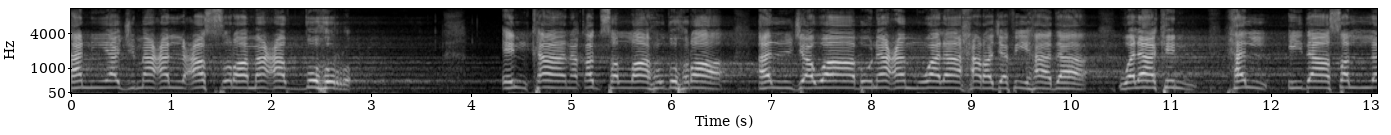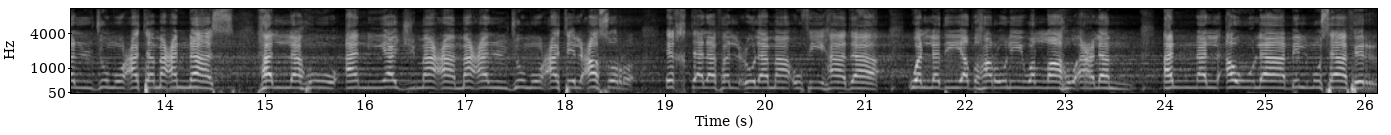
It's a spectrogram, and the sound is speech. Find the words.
أن يجمع العصر مع الظهر؟ إن كان قد صلاه ظهرا الجواب نعم ولا حرج في هذا. ولكن هل إذا صلى الجمعة مع الناس هل له أن يجمع مع الجمعة العصر؟ اختلف العلماء في هذا والذي يظهر لي والله أعلم أن الأولى بالمسافر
